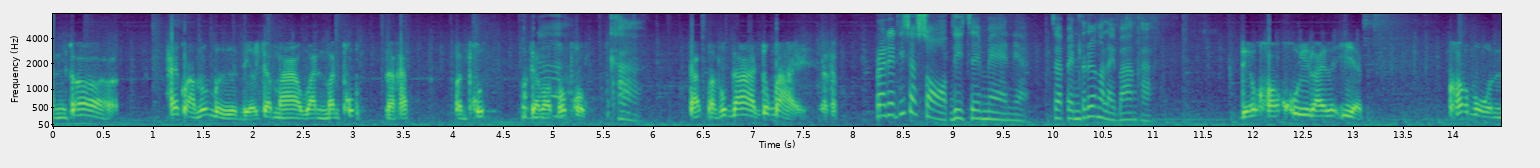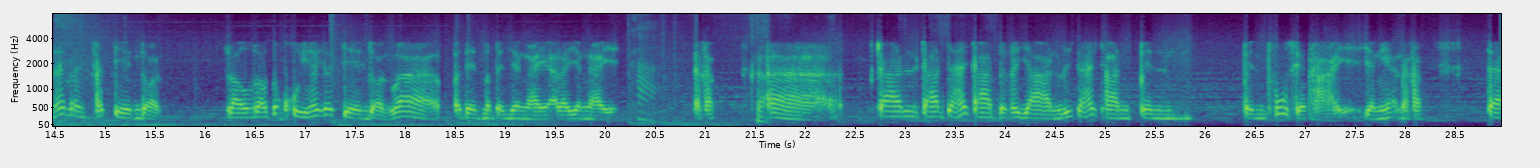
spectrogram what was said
นก็ให้ความร่วมมือ เดี๋ยวจะมาวันวันพุธนะครับ วันพุธจะมาพบผมค่ะครับวันพุธหน้าช่วงบ่ายนะครับ ประเด็นที่จะสอบดีเจแมนเนี่ยจะเป็นเรื่องอะไรบ้างคะเดี๋ยวขอคุยรายละเอียด ข้อมูลให้มันชัดเจนก่อน เราเราต้องคุยให้ชัดเจนก่อนว่าประเด็นมันเป็นยังไงอะไรยังไงค่ะ นะครับครับ อ่าการการจะให้การเป็นพยานหรือจะให้การเป็นเป็นผู้เสียหายอย่างเงี้ยนะครับ แต่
